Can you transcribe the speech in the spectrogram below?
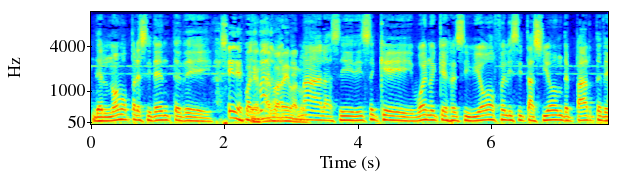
del nuevo presidente de, Sí, de Guatemala. Guatemala, sí, dice que, bueno, y que recibió felicitación de parte de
